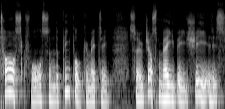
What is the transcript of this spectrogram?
Task Force and the People Committee. So just maybe she is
